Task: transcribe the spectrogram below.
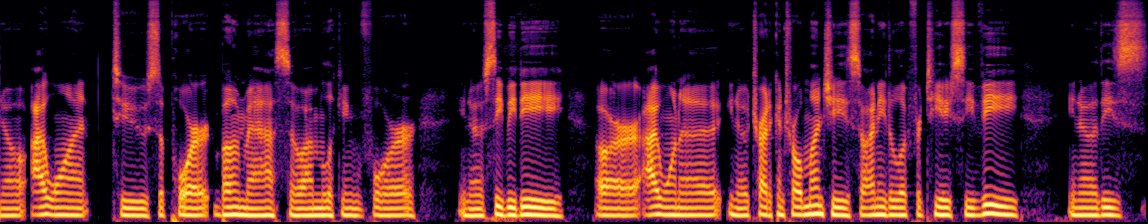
know i want to support bone mass so i'm looking for you know cbd or i want to you know try to control munchies so i need to look for thcv you know these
